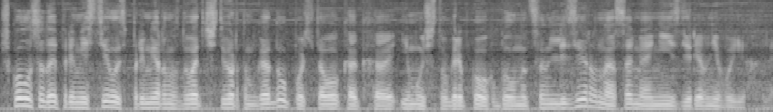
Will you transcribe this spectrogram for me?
Школа сюда переместилась примерно в 24 году, после того, как э, имущество Грибковых было национализировано, а сами они из деревни выехали.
